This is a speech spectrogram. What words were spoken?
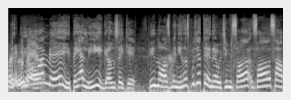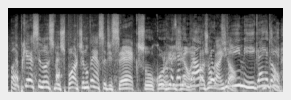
Que E eu amei, tem a liga, não sei o quê. E nós, meninas, podia ter, né? O time só, só sapa. É porque esse lance do esporte não tem essa de sexo, cor, Não, mas religião. é É, legal pra jogar, ter o então. time e ganha então, dinheiro.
